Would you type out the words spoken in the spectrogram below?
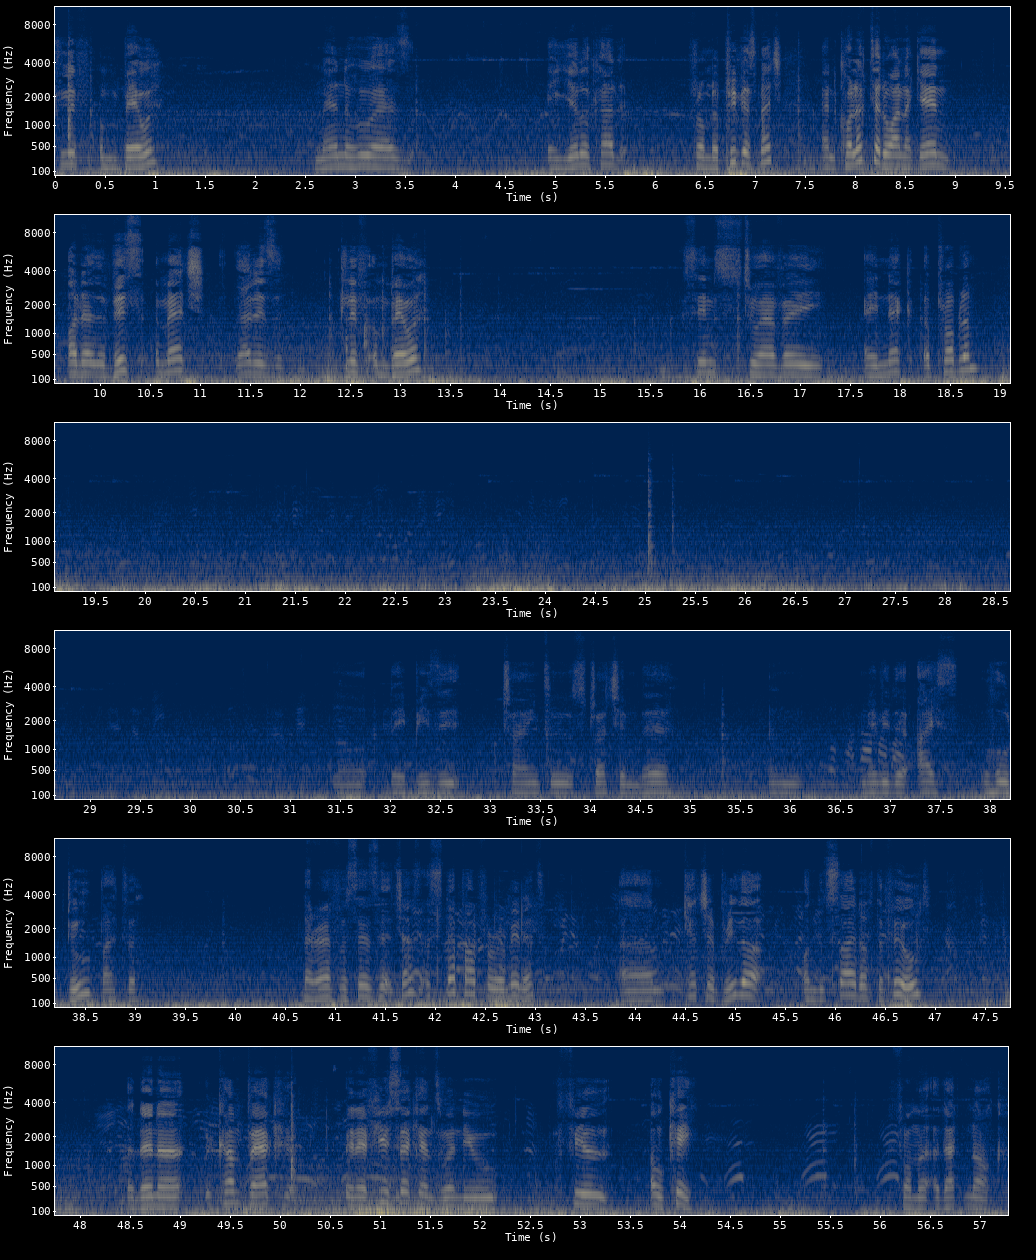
Cliff Mbewe man who has a yellow card from the previous match and collected one again on uh, this match. That is Cliff Mbewe. Seems to have a a neck a problem. No, they busy trying to stretch him there, and maybe the ice will do. But uh, the ref says just step out for a minute, um, catch a breather on the side of the field, and then uh, come back in a few seconds when you feel okay from uh, that knock.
